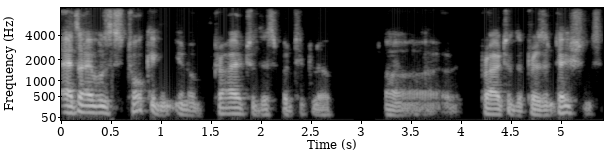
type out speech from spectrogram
as I was talking, you know, prior to this particular, uh, prior to the presentations,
